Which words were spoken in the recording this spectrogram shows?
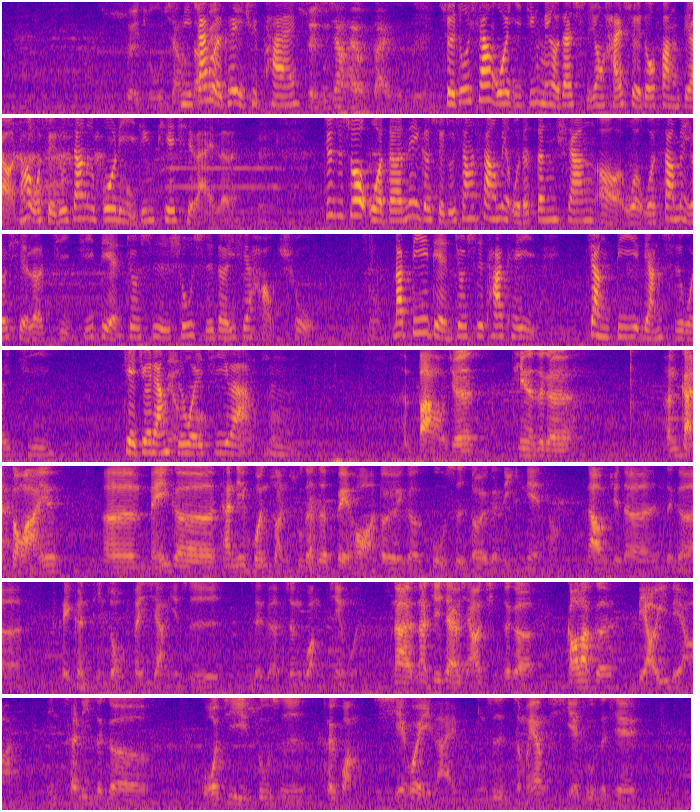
水族箱。你待会可以去拍。水族箱还有在，是不是？水族箱我已经没有在使用，海水都放掉，然后我水族箱那个玻璃已经贴起来了。就是说我的那个水族箱上面，我的灯箱哦，我我上面有写了几几点，就是舒适的一些好处。那第一点就是它可以降低粮食危机，解决粮食危机啦。嗯，很棒，我觉得听了这个很感动啊，因为呃每一个餐厅荤转素的这背后啊，都有一个故事，都有一个理念哦。那我觉得这个可以跟听众分享，也是这个增广见闻。那那接下来我想要请这个高大哥聊一聊啊，您成立这个。国际素食推广协会以来，您是怎么样协助这些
